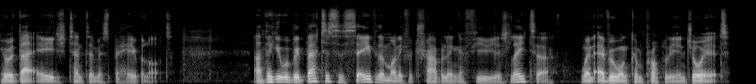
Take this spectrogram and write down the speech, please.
who at that age tend to misbehave a lot. I think it would be better to save the money for traveling a few years later, when everyone can properly enjoy it.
